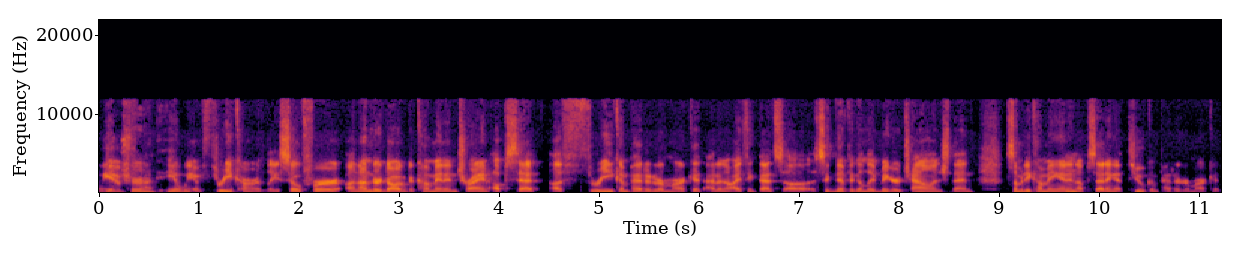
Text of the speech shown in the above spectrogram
we have Sure. you know we have three currently. So for an underdog to come in and try and upset a three competitor market, I don't know. I think that's a significantly bigger challenge than somebody coming in and Hmm. upsetting a two competitor market.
